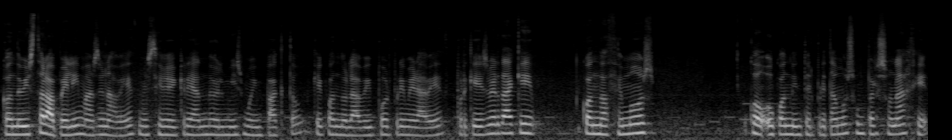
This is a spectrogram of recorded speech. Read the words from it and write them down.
cuando he visto la peli más de una vez me sigue creando el mismo impacto que cuando la vi por primera vez, porque es verdad que cuando hacemos o cuando interpretamos un personaje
